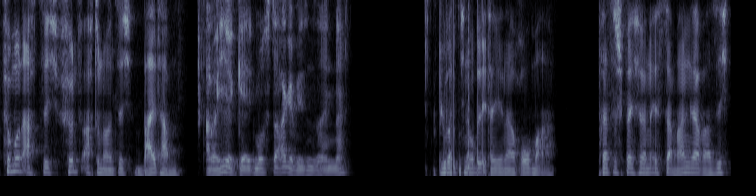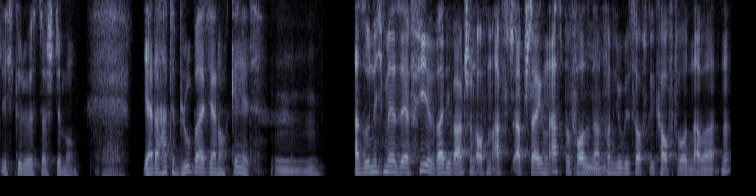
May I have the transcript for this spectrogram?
85 598 bald haben. Aber hier, Geld muss da gewesen sein, ne? Blue Nobel Italiener Roma. Pressesprecherin Esther Manga war sichtlich gelöster Stimmung. Ja, da hatte Blue Byte ja noch Geld. Mhm. Also nicht mehr sehr viel, weil die waren schon auf dem ab- absteigenden Ast, bevor sie Mhm. dann von Ubisoft gekauft wurden, aber ne?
